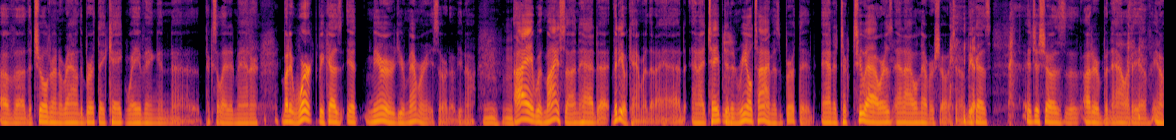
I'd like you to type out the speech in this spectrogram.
of uh, the children around the birthday cake waving in a pixelated manner. but it worked because it mirrored your memory, sort of, you know. Mhm. I, with my son, had a video camera that I had, and I taped it Mm. in real time his birthday. And it took two hours, and I will never show it to him Yeah. Because it just shows the utter banality of, you know,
